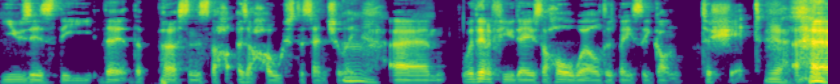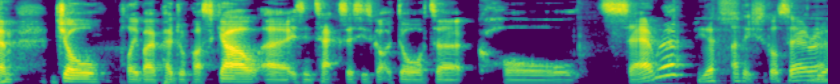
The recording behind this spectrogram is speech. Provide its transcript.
uses the the the person as the as a host essentially. Mm. Um, within a few days, the whole world has basically gone to shit. Yes. Um, Joel, played by Pedro Pascal, uh, is in Texas. He's got a daughter called Sarah. yes. I think she's called Sarah. Yeah.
